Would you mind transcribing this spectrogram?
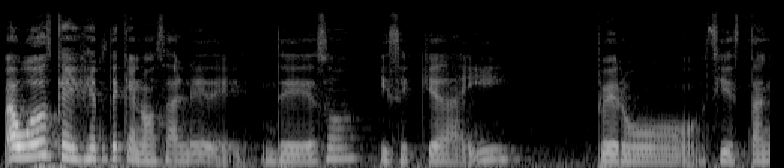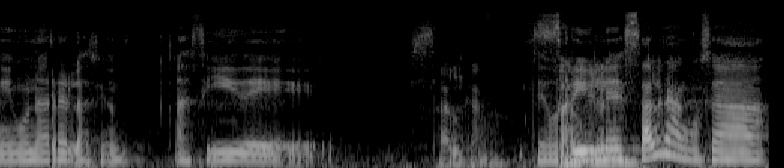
a huevos que hay gente que no sale de, de eso y se queda ahí, pero si están en una relación así de, Salgan. de horrible, salgan. O sea,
